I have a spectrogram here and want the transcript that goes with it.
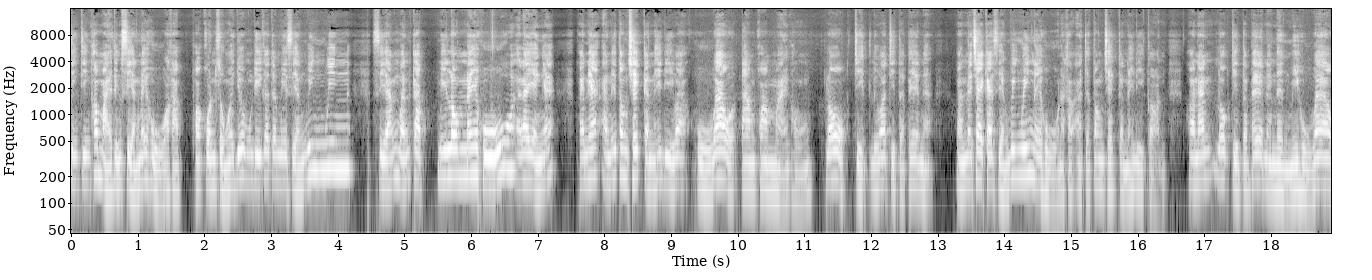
จริง ๆ เขาหมายถึงเสียงในหูครับ พอคนสูงอายุบางทีก็จะมีเสียงวิ่งวิ่งเสียงเหมือนกับมีลมในหูอะไรอย่างเงี้ยอันเนี้ยอันนี้ต้องเช็คกันให้ดีว่าหูแว่วตามความหมายของโรคจิตหรือว่าจิตเภทเนี่ยมันไม่ใช่แค่เสียงวิ่งวิ่งในหูนะครับอาจจะต้องเช็คกันให้ดีก่อน เพราะนั้นโรคจิตเภทในยหนึ่งมีหูแว่ว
